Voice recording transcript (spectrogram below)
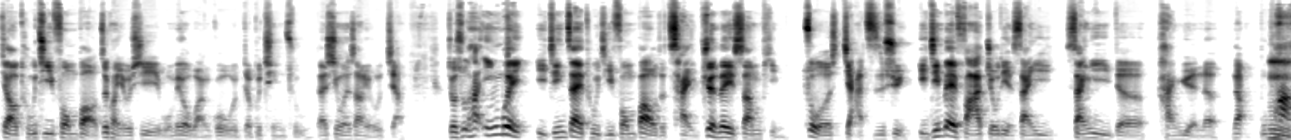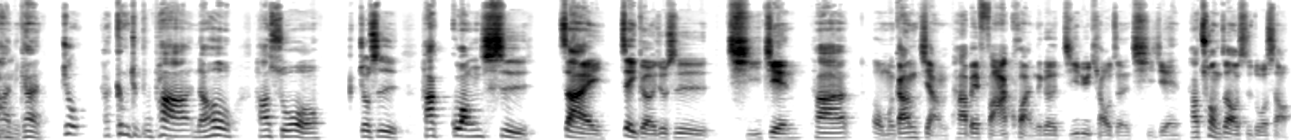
叫《突击风暴》这款游戏，我没有玩过，我比较不清楚。但新闻上有讲，就说他因为已经在《突击风暴》的彩券类商品做了假资讯，已经被罚九点三亿三亿的韩元了。那不怕啊？嗯、你看，就他根本就不怕啊！然后他说哦，就是他光是在这个就是期间，他。我们刚刚讲他被罚款那个几率调整的期间，他创造的是多少？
